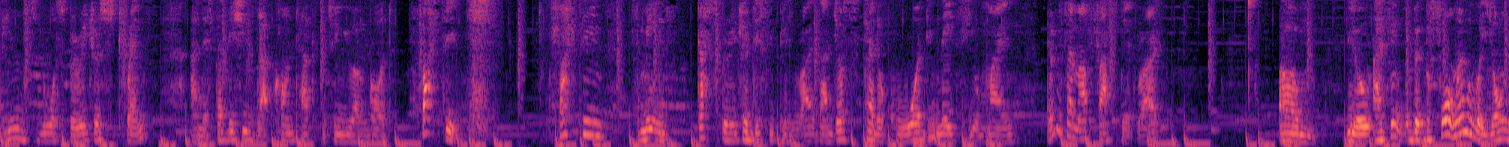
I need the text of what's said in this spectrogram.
builds your spiritual strength and establishes that contact between you and God. Fasting. Fasting for me is that spiritual discipline, right? That just kind of coordinates your mind. Every time I fasted, right? Um, you know, I think but before when we were younger,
